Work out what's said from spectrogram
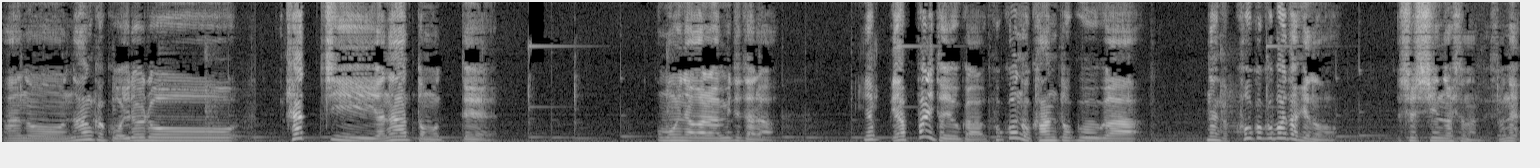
あのなんかこういろいろキャッチーやなと思って思いながら見てたらややっぱりというかここの監督がなんか広告畑の出身の人なんですよね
